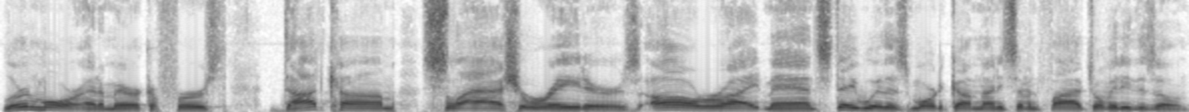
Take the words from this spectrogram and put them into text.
Learn more at americafirst.com slash Raiders. All right, man. Stay with us. More to come. 97.5, 1280 The Zone.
